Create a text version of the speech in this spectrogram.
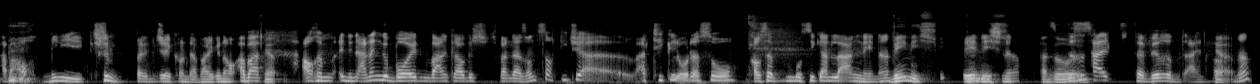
Aber auch Mini, stimmt, bei der DJ-Con dabei, genau. Aber ja. auch im, in den anderen Gebäuden waren, glaube ich, waren da sonst noch DJ-Artikel oder so? Außer Musikanlagen? Nee, ne? Wenig. Wenig, Wenig. ne? Also, das ist halt verwirrend einfach, ja. ne?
